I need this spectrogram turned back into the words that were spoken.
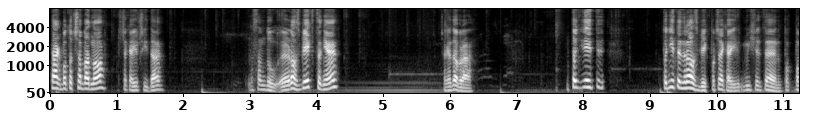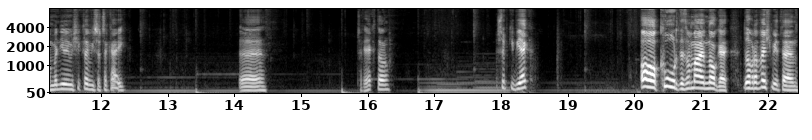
Tak, bo to trzeba, no. Czekaj, już idę. Na sam dół. E, Rozbieg, co nie? Czekaj, dobra. To nie, to nie ten rozbieg, poczekaj. Mi się ten, po, pomyliły mi się klawisze, czekaj. E... Czekaj, jak to? Szybki bieg? O, kurde, złamałem nogę. Dobra, weź ten.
